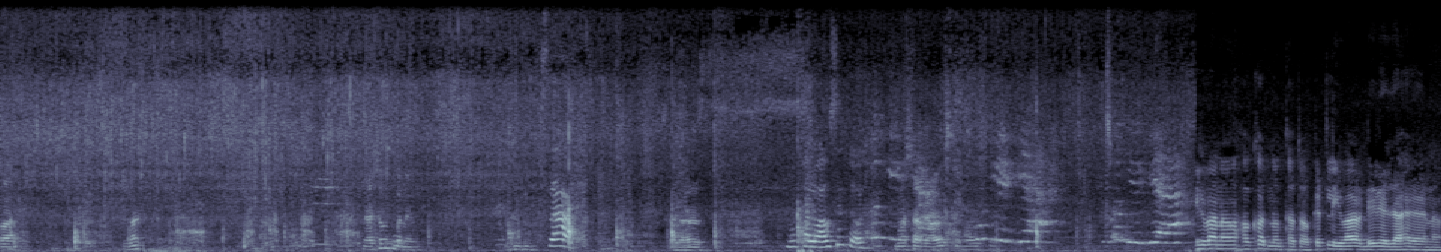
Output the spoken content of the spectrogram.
વાહ. મસ્ત. આ શું બનાવ્યું? શાક. સરસ. મસાલો આવશે તો? મસાલો આવશે. હીરવાનો હક જ નથી થતો. કેટલી વાર ડેરે જાહે એના.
